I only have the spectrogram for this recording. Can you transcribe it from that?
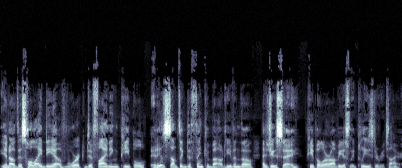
you know, this whole idea of work defining people, it is something to think about, even though, as you say, people are obviously pleased to retire.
